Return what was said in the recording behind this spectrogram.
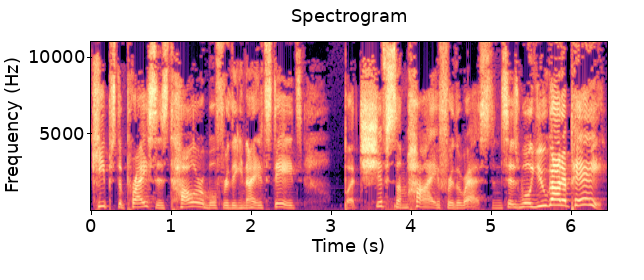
keeps the prices tolerable for the United States, but shifts them high for the rest and says, well, you got to pay.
